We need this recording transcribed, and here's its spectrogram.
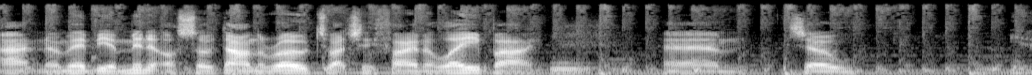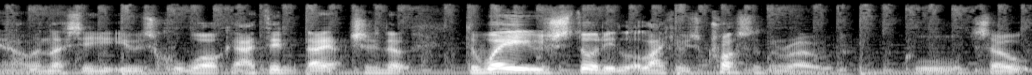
I don't know maybe a minute or so down the road to actually find a lay-by. Um, so. You know, unless he, he was walking, I didn't I actually know the way he was stood. He looked like he was crossing the road, so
